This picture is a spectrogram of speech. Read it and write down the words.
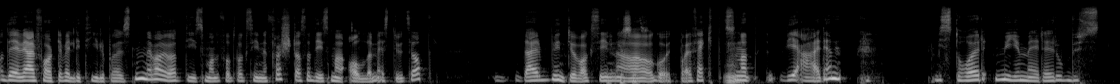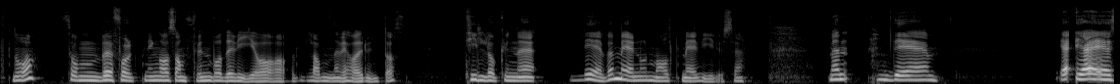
Og det vi erfarte veldig tidlig på høsten, det var jo at de som hadde fått vaksine først, altså de som er aller mest utsatt, der begynte jo vaksinen å gå ut på effekt. Mm. Sånn at vi er en Vi står mye mer robust nå som befolkning og samfunn, både vi og landene vi har rundt oss, til å kunne leve mer normalt med viruset. Men det jeg, jeg,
